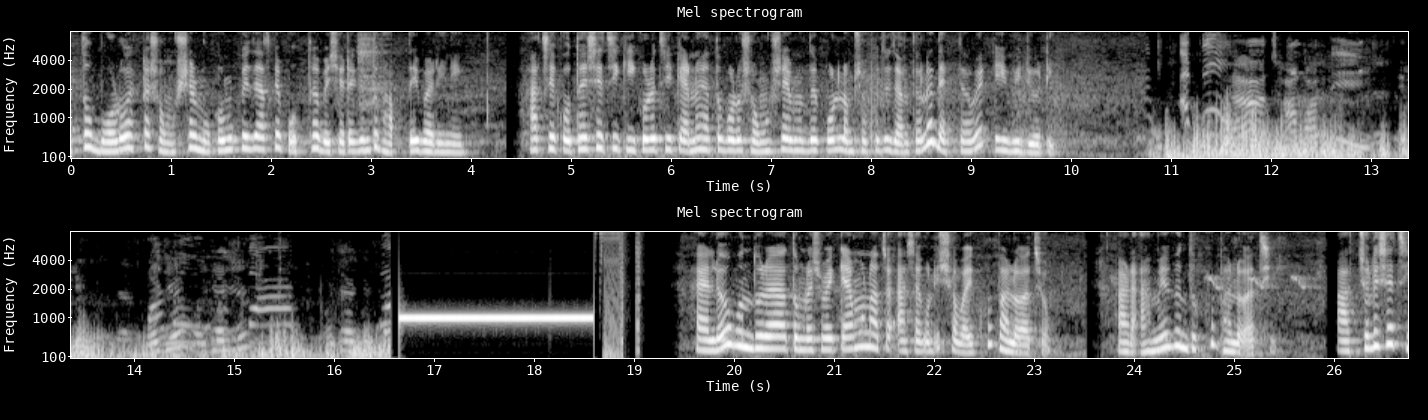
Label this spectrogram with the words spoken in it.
এত বড় একটা সমস্যার মুখোমুখি যে আজকে পড়তে হবে সেটা কিন্তু ভাবতেই পারিনি। আজকে কোথায় এসেছি কী করেছি কেন এত বড় সমস্যার মধ্যে পড়লাম সব কিছু জানতে হলে দেখতে হবে এই ভিডিওটি। না ঝাঁ মারলি ওই যে ওই যে ওই যে ওই যে ওই যে। হ্যালো বন্ধুরা তোমরা সবাই কেমন আছো? আশা করি সবাই খুব ভালো আছো। আর আমিও কিন্তু খুব ভালো আছি। আজ চলে এসেছি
